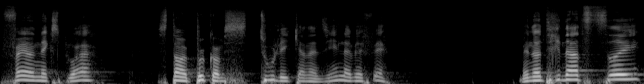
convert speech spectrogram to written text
fait un exploit, c'est un peu comme si tous les Canadiens l'avaient fait. Mais notre identité,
